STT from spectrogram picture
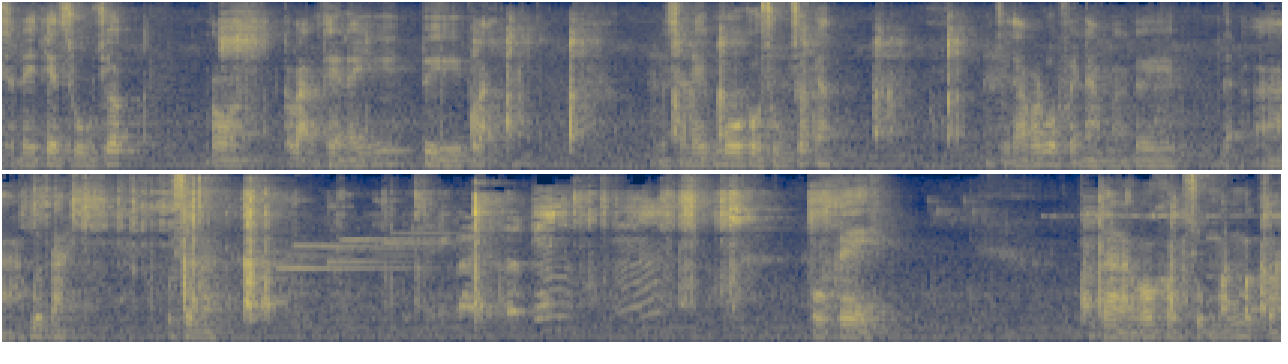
mình sẽ lấy tiền xu trước. Rồi các bạn có thể lấy tùy các bạn. Mình sẽ lấy mua khẩu súng trước nhá. Chúng ta bắt buộc phải nằm ở cái à, bước này. Bước này. Ok. Chúng ta đã có khẩu súng bắn mực rồi.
